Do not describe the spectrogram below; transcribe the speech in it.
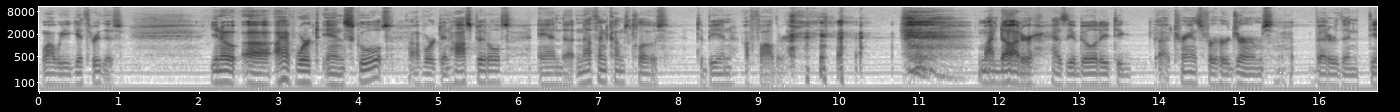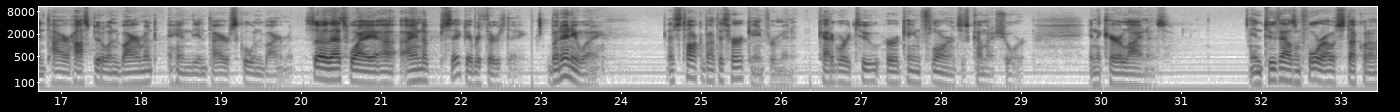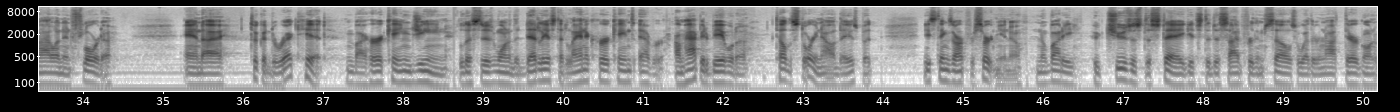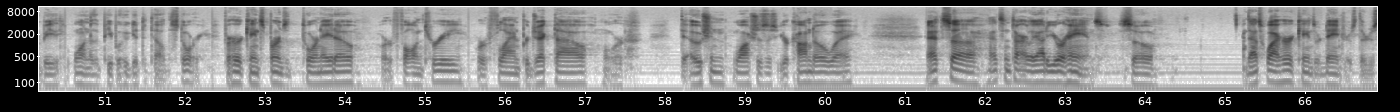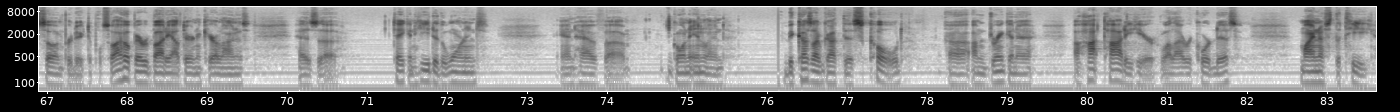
while we get through this. You know, uh, I have worked in schools, I've worked in hospitals, and uh, nothing comes close to being a father. My daughter has the ability to uh, transfer her germs better than the entire hospital environment and the entire school environment. So that's why uh, I end up sick every Thursday. But anyway, let's talk about this hurricane for a minute. Category 2 Hurricane Florence is coming ashore in the Carolinas. In 2004, I was stuck on an island in Florida and I took a direct hit by Hurricane Jeanne, listed as one of the deadliest Atlantic hurricanes ever. I'm happy to be able to tell the story nowadays, but these things aren't for certain, you know. Nobody who chooses to stay gets to decide for themselves whether or not they're going to be one of the people who get to tell the story. If a hurricane spurns a tornado, or fallen tree, or flying projectile, or the ocean washes your condo away, that's uh, that's entirely out of your hands. So that's why hurricanes are dangerous. They're just so unpredictable. So I hope everybody out there in the Carolinas has uh, taken heed of the warnings and have uh, gone inland. Because I've got this cold, uh, I'm drinking a, a hot toddy here while I record this, minus the T.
